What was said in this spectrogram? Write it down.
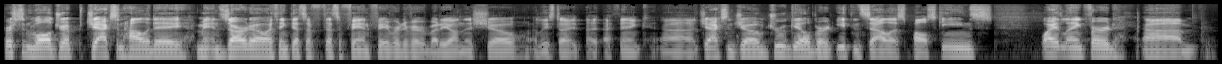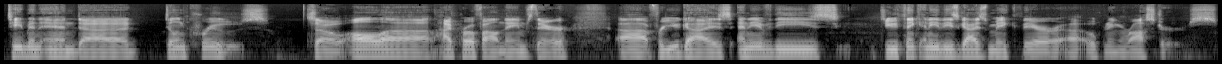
Hurston Waldrep, Jackson Holliday, Manzardo. I think that's a that's a fan favorite of everybody on this show. At least I I, I think. Uh, Jackson Jobe, Drew Gilbert, Ethan Salas, Paul Skenes, Wyatt Langford, um, Tiedemann, and uh, Dylan Crews. So all uh, high profile names there. Uh, for you guys, any of these? Do you think any of these guys make their uh, opening rosters?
